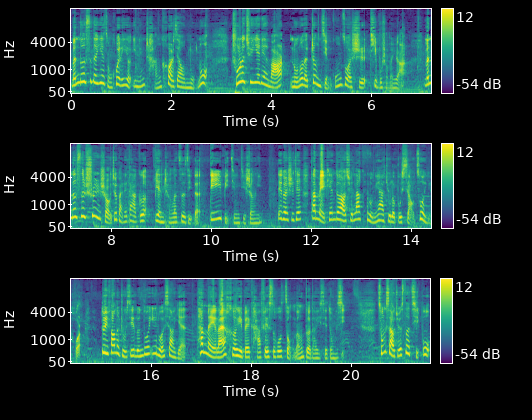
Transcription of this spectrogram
门德斯的夜总会里有一名常客叫努诺。除了去夜店玩，努诺的正经工作是替补守门员。门德斯顺手就把这大哥变成了自己的第一笔经济生意。那段时间，他每天都要去拉克鲁尼亚俱乐部小坐一会儿。对方的主席伦多伊罗笑言，他每来喝一杯咖啡，似乎总能得到一些东西。从小角色起步，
